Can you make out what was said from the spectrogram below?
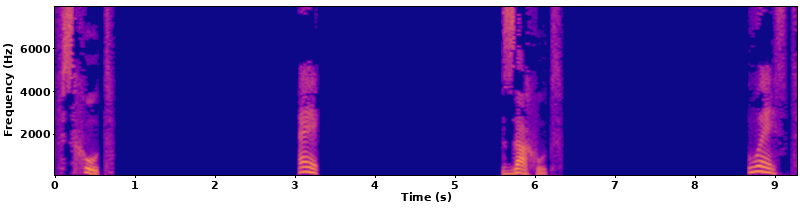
Wschód. Est. Zachód. Ouest.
